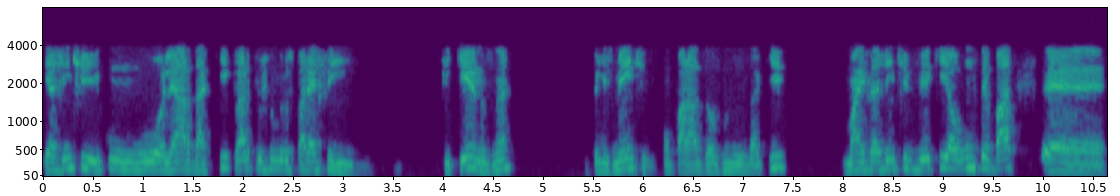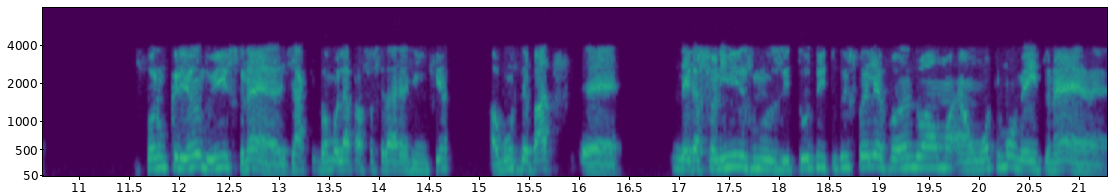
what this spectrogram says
E a gente, com o olhar daqui, claro que os números parecem pequenos, né? Infelizmente, comparados aos números daqui, mas a gente vê que alguns debates é, foram criando isso, né? Já que vamos olhar para a sociedade argentina, alguns debates é, negacionismos e tudo, e tudo isso foi levando a, uma, a um outro momento, né?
